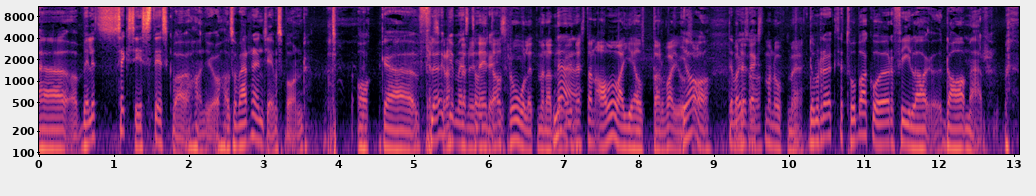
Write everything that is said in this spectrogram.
Uh, väldigt sexistisk var han ju, alltså värre än James Bond. Och uh, flög ju mest nu, det är inte omkring. alls roligt men att det var ju nästan alla hjältar var ju så. Ja, det var och ju det så. växte man upp med. De rökte tobak och örfila damer.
